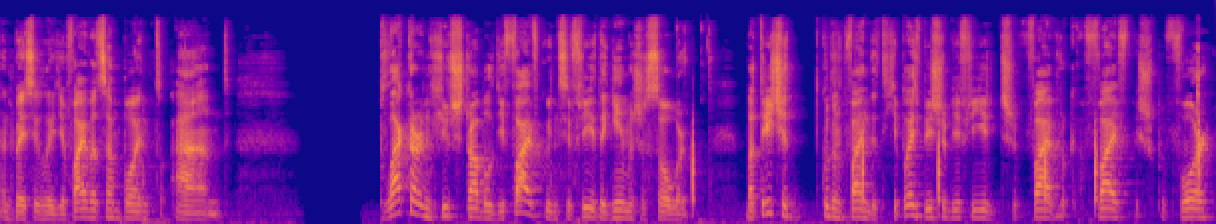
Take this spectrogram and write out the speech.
and basically d5 at some point and Black are in huge trouble, d5, queen c3, the game is just over. But Richard couldn't find it. He plays bishop d3, g5, rook f5, bishop e4,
